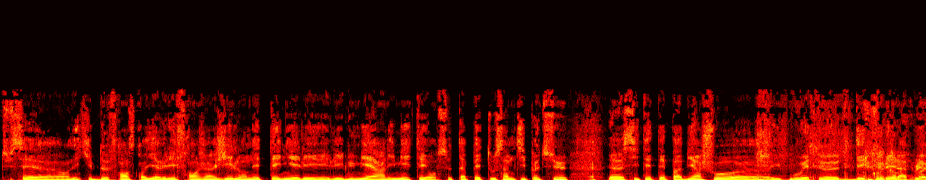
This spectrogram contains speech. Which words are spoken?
tu sais euh, en équipe de France quand il y avait les frangins Gilles, on éteignait les, les lumières limite et on se tapait tous un petit peu dessus. Euh, si t'étais pas bien chaud, euh, ils pouvaient te décoller la plaie.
